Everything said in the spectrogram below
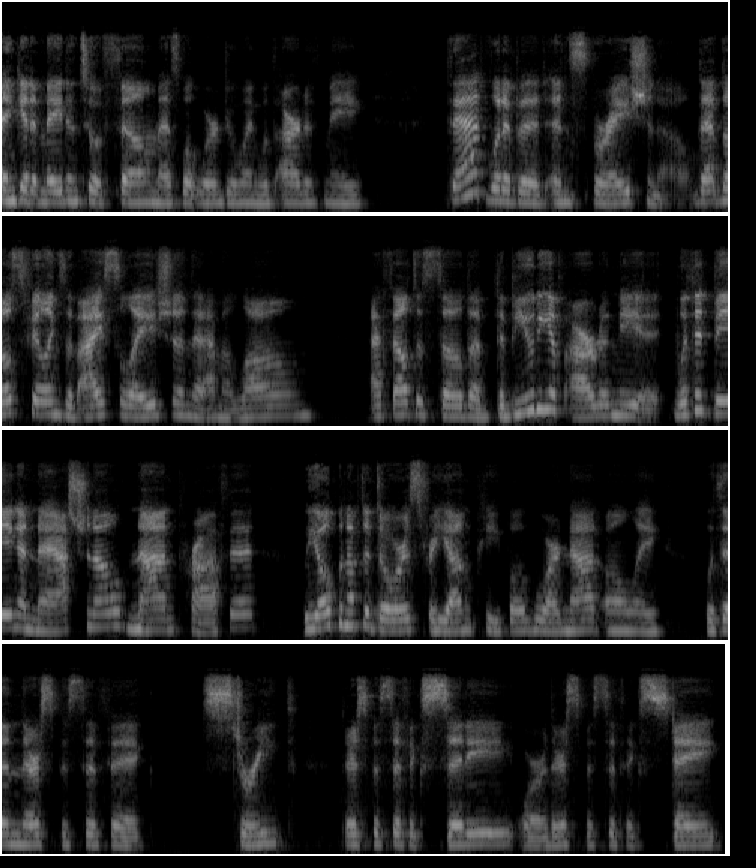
and get it made into a film as what we're doing with Art of Me. That would have been inspirational. That those feelings of isolation, that I'm alone, I felt as though the, the beauty of Art of Me, with it being a national nonprofit, we open up the doors for young people who are not only within their specific street, their specific city, or their specific state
